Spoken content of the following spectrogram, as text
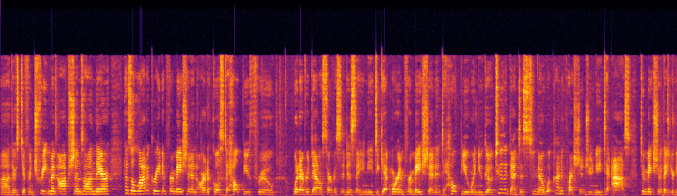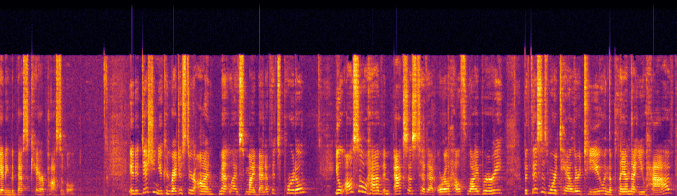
Uh, there's different treatment options on there. Has a lot of great information and articles to help you through whatever dental service it is that you need to get more information and to help you when you go to the dentist to know what kind of questions you need to ask to make sure that you're getting the best care possible. In addition, you can register on MetLife's My Benefits portal. You'll also have access to that oral health library but this is more tailored to you and the plan that you have.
